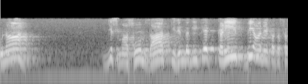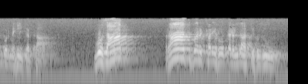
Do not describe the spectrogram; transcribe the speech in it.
گناہ جس معصوم ذات کی زندگی کے قریب بھی آنے کا تصور نہیں کرتا، وہ ذات رات بھر کھڑے ہو کر اللہ کے حضور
